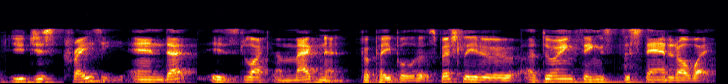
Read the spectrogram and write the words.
you're just crazy. And that is like a magnet for people, especially who are doing things the standard old way,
